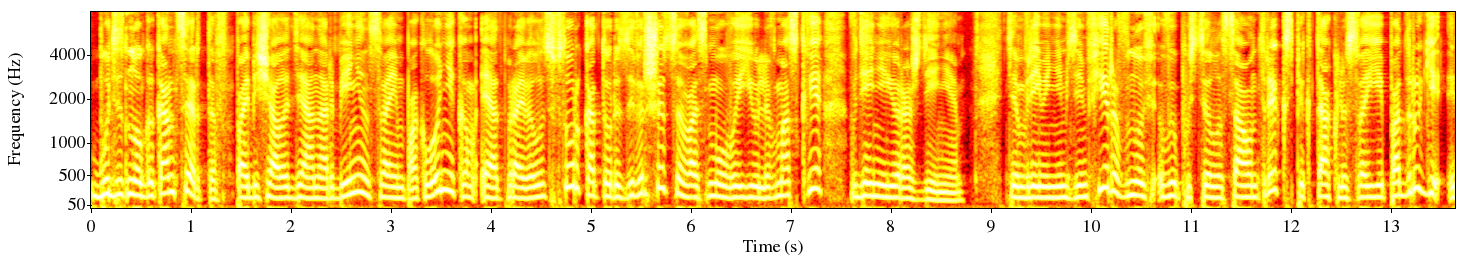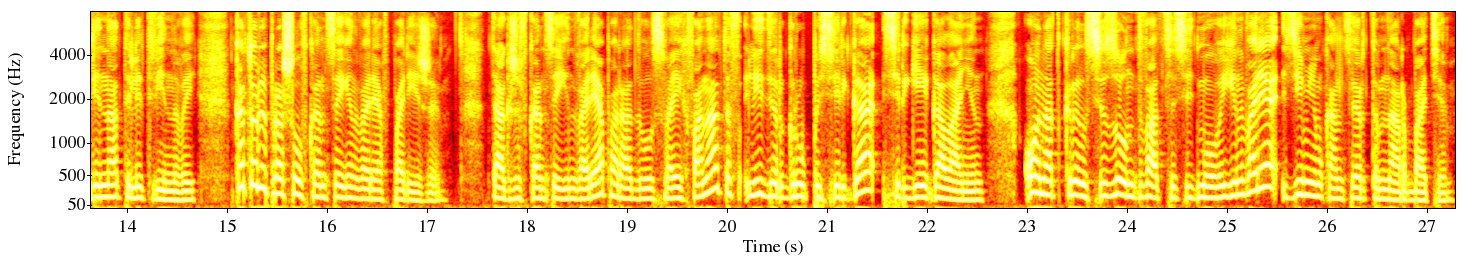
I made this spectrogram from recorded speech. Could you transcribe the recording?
Будет много концертов, пообещала Диана Арбенин своим поклонникам и отправилась в тур, который завершится 8 июля в Москве в день ее рождения. Тем временем Земфира вновь выпустила саундтрек к спектаклю своей подруги Ренаты Литвиновой, который прошел в конце января в Париже. Также в конце января порадовал своих фанатов лидер группы «Серьга» Сергей Галанин. Он открыл сезон 27 января зимним концертом на Арбате.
